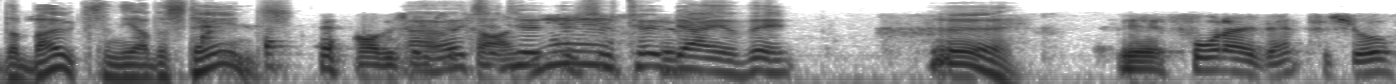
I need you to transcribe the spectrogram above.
the boats and the other stands. Oh, No, it's a, time. two, it's a Yeah. two-day event. Yeah. Yeah, four day event for sure.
